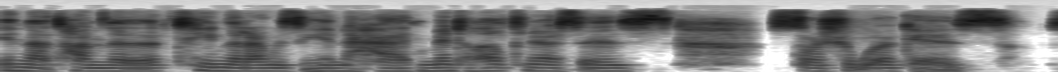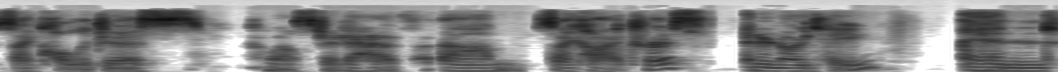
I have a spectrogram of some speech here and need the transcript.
in that time, the team that I was in had mental health nurses, social workers, psychologists. Who else did I have? Um, psychiatrists and an OT. And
